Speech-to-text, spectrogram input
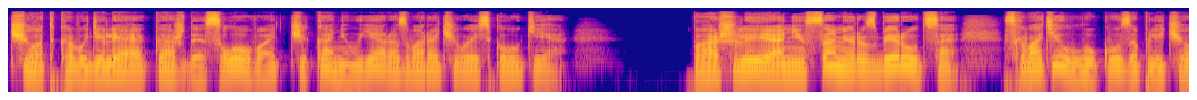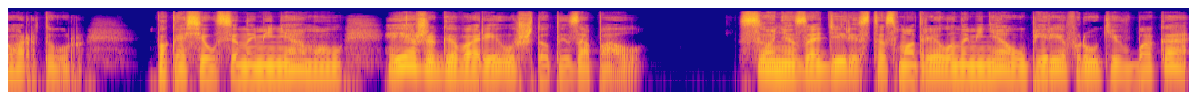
четко выделяя каждое слово, отчеканил я, разворачиваясь к Луке. «Пошли, они сами разберутся», — схватил Луку за плечо Артур. Покосился на меня, мол, «Я же говорил, что ты запал». Соня задиристо смотрела на меня, уперев руки в бока,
